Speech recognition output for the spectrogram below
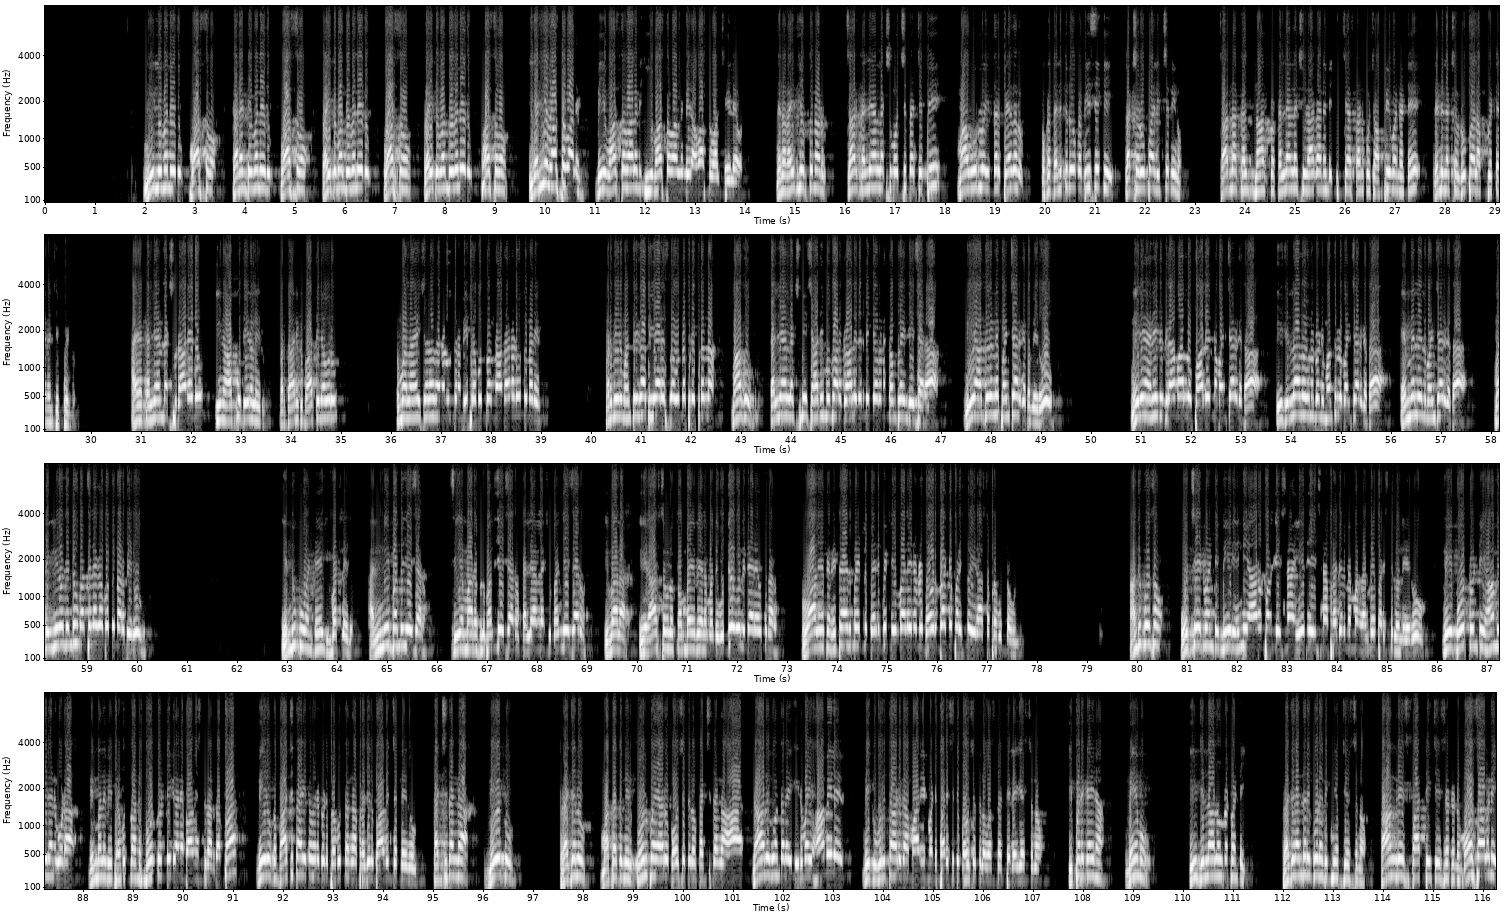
నీళ్ళు ఇవ్వలేదు వాస్తవం. కరెంట్ ఇవ్వలేదు వాస్తవం. రైతు బంధు ఇవ్వలేదు వాస్తవం. రైతు బంధు ఇవ్వలేదు వాస్తవం. ఇవన్నీ వాస్తవాలే. మీ వాస్తవాలని ఈ వాస్తవాలని మీరు అవాస్తవాలు చేయలేవు. నిన్న రైతు చెప్తున్నాడు సార్ కళ్యాణ లక్ష్యం వచ్చిందని చెప్పి మా ఊర్లో ఇద్దరు పేదలు ఒక దళితుడు ఒక బీసీకి లక్ష రూపాయలు ఇచ్చే నేను. సార్ నాకు కల్ నాకు కళ్యాణ లక్ష్మి రాగానే మీకు ఇచ్చేస్తాను కొంచెం అప్పు ఇవ్వండి అంటే రెండు లక్షల రూపాయలు అప్పు పెట్టానని చెప్పిండు. ఆయన కళ్యాణ లక్ష్మి రాలేదు ఈయన అప్పు తీరలేదు. మరి దానికి బాధ్యులు ఎవరు? తుమ్మల నాగేశ్వరరావు గారు అడుగుతున్నా మీ ప్రభుత్వం కాదా? అని అడుగుతున్నా నేను. మరి మీరు మంత్రిగా బీఆర్ఎస్లో ఉన్నప్పుడు ఎప్పుడన్నా మాకు కళ్యాణ్ లక్ష్మి షాదీ ముబారక్ రాలేదని మీకు ఎవరైనా కంప్లైంట్ చేశారా? మీ ఆధ్వర్యంలో పంచారు కదా మీరు. మీరే అనేక గ్రామాల్లో పాలేరులో పంచారు కదా. ఈ జిల్లాలో ఉన్నటువంటి మంత్రులు పంచారు కదా. ఎమ్మెల్యేలు పంచారు కదా. మరి ఈ రోజు ఎందుకు పంచలేకపోతున్నారు మీరు? ఎందుకు అంటే ఇవ్వట్లేదు. అన్ని బంద్ చేశారు. సీఎంఆర్ఎఫ్లు బంద్ చేశారు. కళ్యాణ లక్ష్మి బంద్ చేశారు. ఇవాళ ఈ రాష్ట్రంలో తొంభై వేల మంది ఉద్యోగులు రిటైర్ అవుతున్నారు. వాళ్ళ యొక్క రిటైర్మెంట్లు బెనిఫిట్లు ఇవ్వలేనటువంటి దౌర్భాగ్య పరిస్థితిలో ఈ రాష్ట్ర ప్రభుత్వం ఉంది. అందుకోసం వచ్చేటువంటి మీరు ఎన్ని ఆరోపణలు చేసినా ఏది చేసినా ప్రజలు మిమ్మల్ని నమ్మే పరిస్థితిలో లేరు. మీ ఫోర్ ట్వంటీ హామీలను కూడా మిమ్మల్ని మీ ప్రభుత్వాన్ని ఫోర్ ట్వంటీగానే భావిస్తున్నారు తప్ప మీరు ఒక బాధ్యతాయుతమైనటువంటి ప్రభుత్వంగా ప్రజలు భావించట్లేదు. ఖచ్చితంగా మీకు ప్రజలు మద్దతు మీరు కోల్పోయారు. భవిష్యత్తులో ఖచ్చితంగా ఆ నాలుగు వందల ఇరవై హామీలే మీకు ఉరితాడుగా మారేటువంటి పరిస్థితి భవిష్యత్తులో వస్తుందని తెలియజేస్తున్నాం. ఇప్పటికైనా మేము ఈ జిల్లాలో ఉన్నటువంటి ప్రజలందరికీ కూడా విజ్ఞప్తి చేస్తున్నాం. కాంగ్రెస్ పార్టీ చేసినటువంటి మోసాలని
